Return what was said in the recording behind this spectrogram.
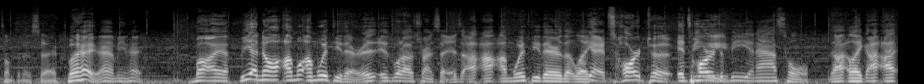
something to say. But hey, I mean, hey. My, uh, But yeah, no, I'm, I'm with you there. Is, is what I was trying to say. Is I, I, I'm with you there that like yeah, it's hard to, it's hard to be an asshole. I- like I, I,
